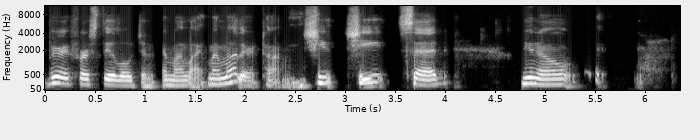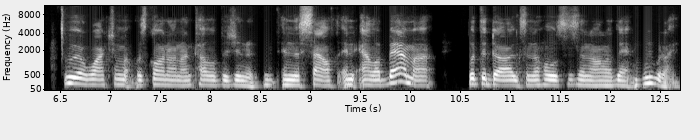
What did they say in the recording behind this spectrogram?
very first theologian in my life, my mother taught me. She, she said, you know, we were watching what was going on on television in the South in Alabama with the dogs and the horses and all of that. And we were like,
